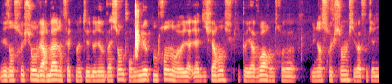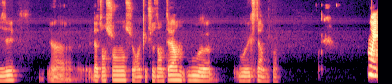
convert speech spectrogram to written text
les instructions verbales en fait ont été données aux patients pour mieux comprendre la, différence qu'il peut y avoir entre une instruction qui va focaliser euh, l'attention sur quelque chose d'interne ou, euh, ou externe quoi. Oui,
